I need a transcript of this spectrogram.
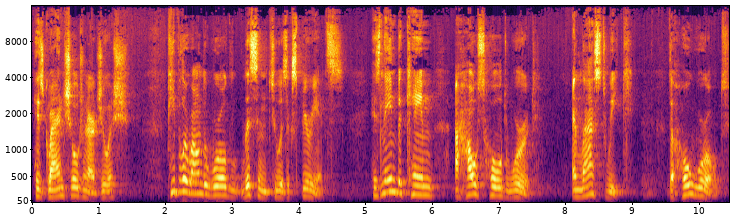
His grandchildren are Jewish. People around the world listen to his experience. His name became a household word. And last week, the whole world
